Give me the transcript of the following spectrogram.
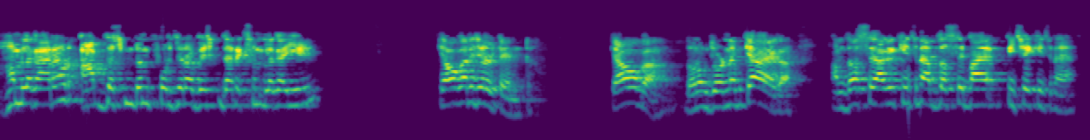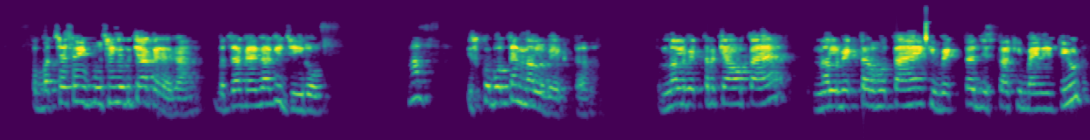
हम लगा रहे हैं और आप 10 न्यूटन फोर्स जरा वेस्ट डायरेक्शन लगाइए। क्या होगा रिजल्टेंट क्या होगा? दोनों को जोड़ने में क्या आएगा? हम दस से आगे खींच रहे हैं, आप दस से बाएँ, पीछे खींच रहे हैं। तो बच्चे से भी पूछेंगे तो क्या कहेगा? बच्चा कहेगा कि ज़ीरो ना? इसको बोलते हैं नल वेक्टर तो नल वेक्टर क्या होता है? नल वेक्टर होता है कि वेक्टर जिसका की मैग्नीट्यूड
